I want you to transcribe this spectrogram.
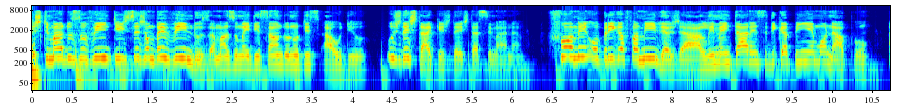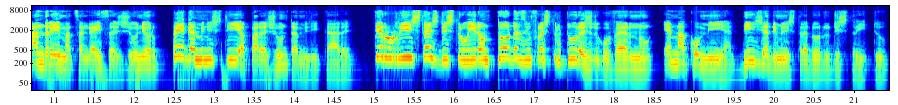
Estimados ouvintes, sejam bem-vindos a mais uma edição do Notice Áudio. Os destaques desta semana. Fome obriga famílias a alimentarem-se de capim em Monapo. André Matsangaísa Júnior pede amnistia para a junta militar. Terroristas destruíram todas as infraestruturas do governo em Macomia, diz administrador do distrito.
